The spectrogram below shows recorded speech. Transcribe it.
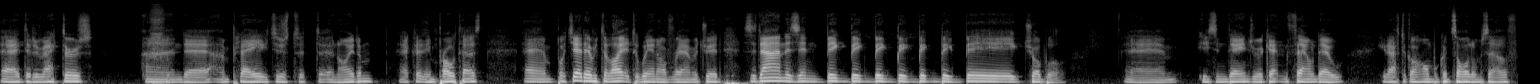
uh, the directors and uh, and play just to, to annoy them uh, in protest. Um, but yeah, they were delighted to win over Real Madrid. Zidane is in big, big, big, big, big, big, big trouble. Um, he's in danger of getting found out. He'd have to go home and console himself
